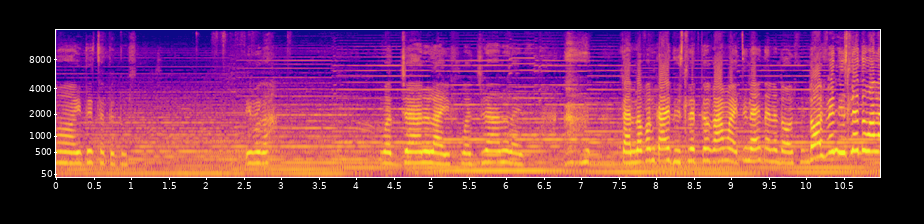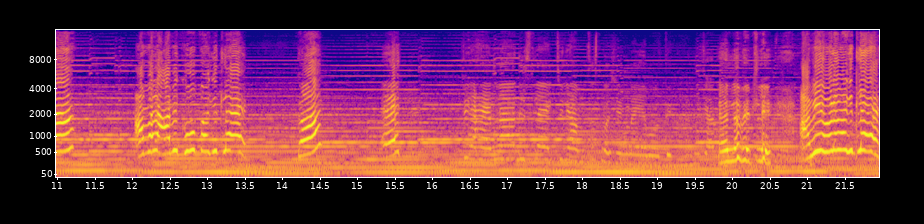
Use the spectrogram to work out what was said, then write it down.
हा इथेच आहेत ते हे बघा. मज्जा लाईफ मज्जा लाईफ त्यांना पण काय दिसलेत का काय माहिती नाही त्यांना डॉल्फिन डॉल्फिन दिसले तुम्हाला? आम्हाला आम्ही खूप बघितले कोण यांना भेटले. आम्ही एवढं बघितलंय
